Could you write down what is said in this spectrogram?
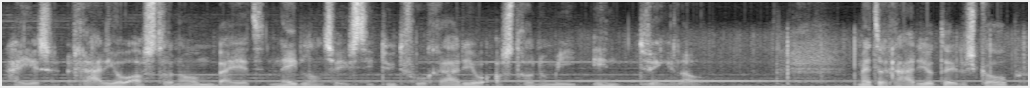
Hij is radioastronoom bij het Nederlandse Instituut voor Radioastronomie in Dwingelo. Met de radiotelescoop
